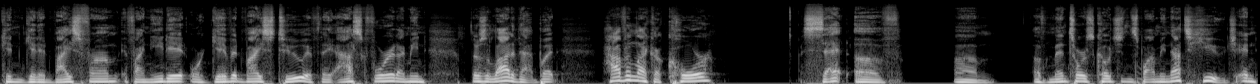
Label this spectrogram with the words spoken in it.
can get advice from if I need it or give advice to if they ask for it. I mean, there's a lot of that, but having like a core set of um of mentors, coaches, and sponsors, I mean, that's huge. And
